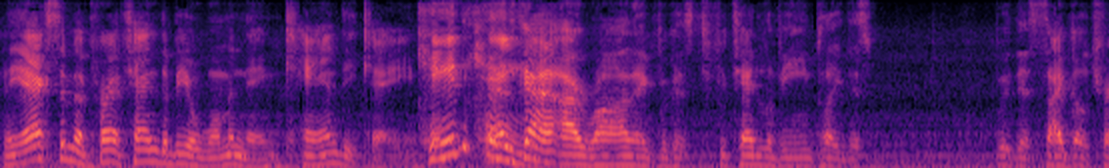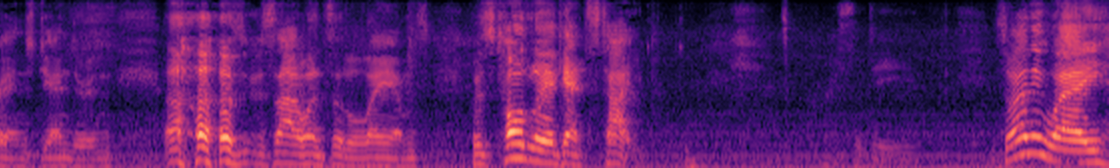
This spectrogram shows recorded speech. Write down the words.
and he asks him to pretend to be a woman named Candy Cane. Candy Cane. That's kind of ironic because Ted Levine played this with this psycho transgender in uh, Silence of the Lambs. It was totally against type. Yes, indeed. So anyway,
